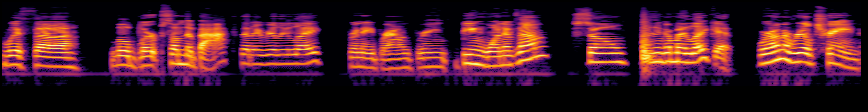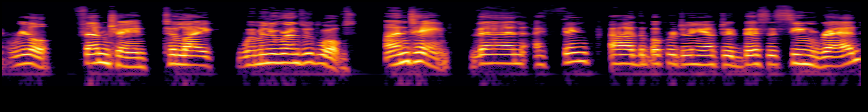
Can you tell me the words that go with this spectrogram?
with uh little blurps on the back that I really like. Brene Brown being being one of them. So I think I might like it. We're on a real train, real fem train to like Women Who Runs with Wolves, Untamed. Then I think uh the book we're doing after this is Seeing Red.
